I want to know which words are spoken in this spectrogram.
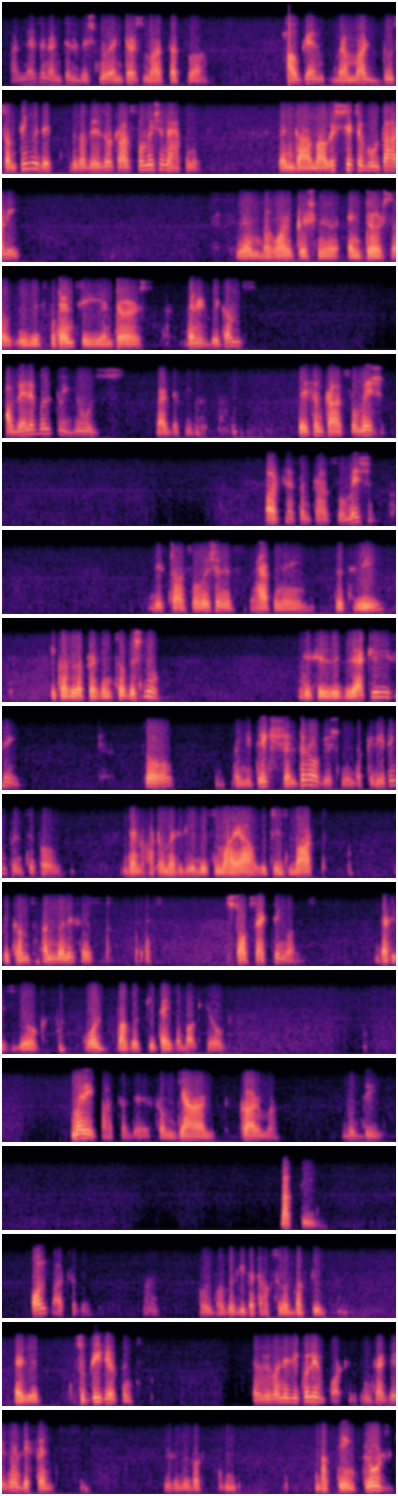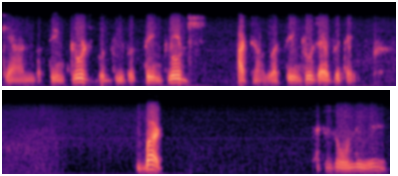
Unless and until Vishnu enters Mahatattva, how can Brahma do something with it? Because there is no transformation happening. When Gamavishya Bhutani, when Bhagavan Krishna enters, or his potency enters, then it becomes available to use by the people. There is some transformation. Earth has some transformation. This transformation is happening, Prithvi, because of the presence of Vishnu. This is exactly the same. So, when you take shelter of Vishnu, the creating principle, then automatically this Maya, which is not, becomes unmanifest. Stops acting on it. That is yoga. Whole Bhagavad Gita is about yoga. Many parts are there, from Gyan, Karma, Buddhi, Bhakti. All paths are there. Whole Bhagavad Gita talks about Bhakti as a superior principle. Everyone is equally important. In fact, there is no difference. Bhakti includes Gyan, Bhakti includes Buddhi, Bhakti includes Hatha, Bhakti includes everything. But that is the only way.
